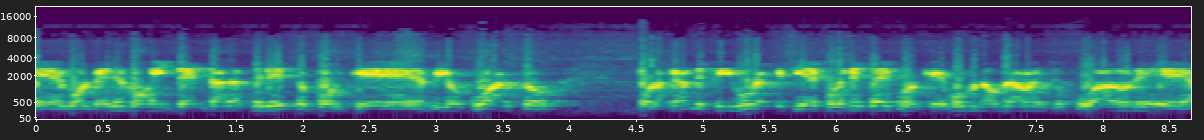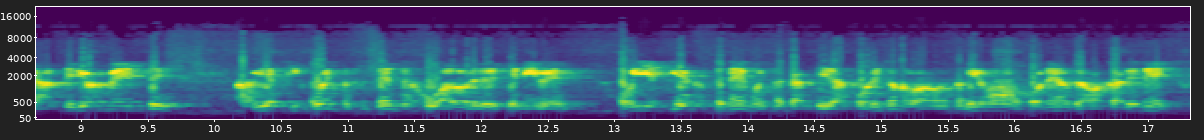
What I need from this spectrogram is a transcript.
eh, volveremos a intentar hacer eso porque Río Cuarto, por las grandes figuras que tiene, porque en esa época que vos nombrabas esos jugadores eh, anteriormente, había 50, 60 jugadores de ese nivel. Hoy en día no tenemos esa cantidad, por eso nos, nos íbamos a poner a trabajar en eso.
